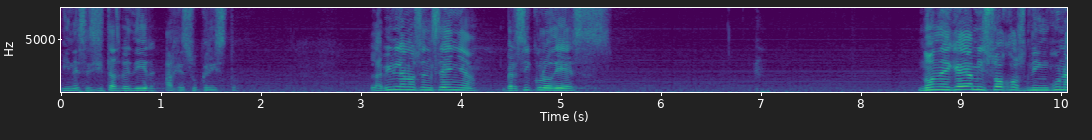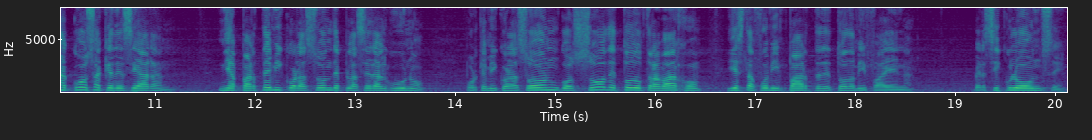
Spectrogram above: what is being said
Y necesitas venir a Jesucristo. La Biblia nos enseña, versículo 10. No negué a mis ojos ninguna cosa que desearan, ni aparté mi corazón de placer alguno, porque mi corazón gozó de todo trabajo y esta fue mi parte de toda mi faena. Versículo 11.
